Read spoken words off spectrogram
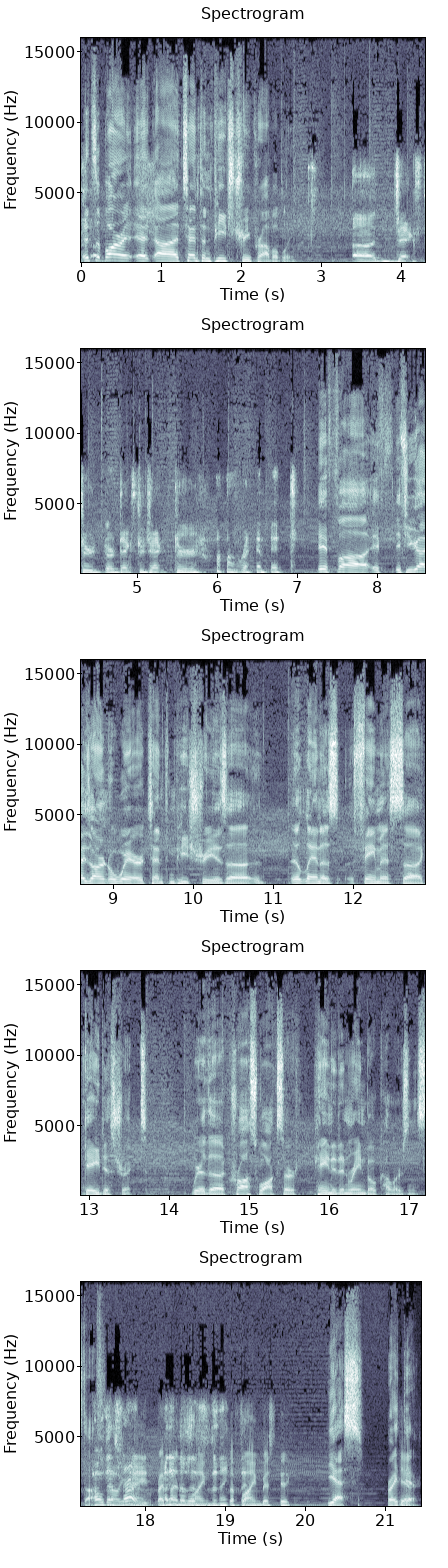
It's a bar at, at uh, 10th and Peachtree, probably. Uh, Dexter or Dexter Jettster ran it. If uh, if if you guys aren't aware, 10th and Peachtree is uh, Atlanta's famous uh, gay district, where the crosswalks are painted in rainbow colors and stuff. Oh, that's Oh, yeah. right. Right I by didn't the know that's flying, the name the flying biscuit. Yes, right Yeah. there.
